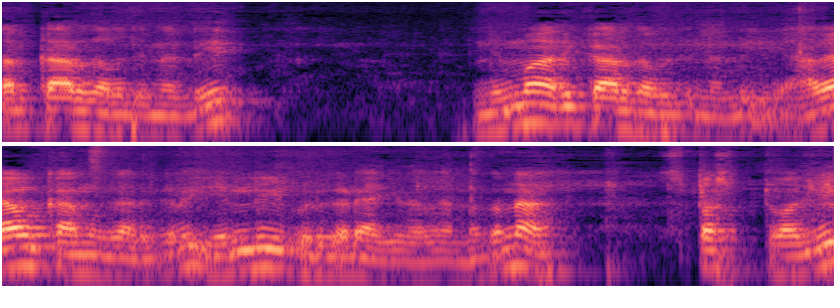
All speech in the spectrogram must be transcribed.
ಸರ್ಕಾರದ ಅವಧಿನಲ್ಲಿ ನಿಮ್ಮ ಅಧಿಕಾರದ ಅವಧಿನಲ್ಲಿ ಯಾವ್ಯಾವ ಕಾಮಗಾರಿಗಳು ಎಲ್ಲಿ ಬಿಡುಗಡೆ ಆಗಿದ್ದಾವೆ ಅನ್ನೋದನ್ನು ಸ್ಪಷ್ಟವಾಗಿ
